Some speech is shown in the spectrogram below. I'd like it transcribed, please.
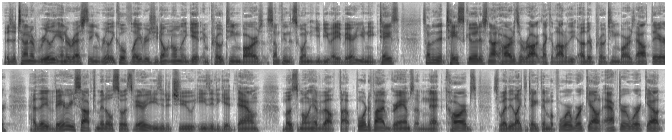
There's a ton of really interesting, really cool flavors you don't normally get in protein bars, something that's going to give you a very unique taste something that tastes good. It's not hard as a rock like a lot of the other protein bars out there. Has a very soft middle, so it's very easy to chew, easy to get down. Most of them only have about five, four to five grams of net carbs. So whether you like to take them before a workout, after a workout,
